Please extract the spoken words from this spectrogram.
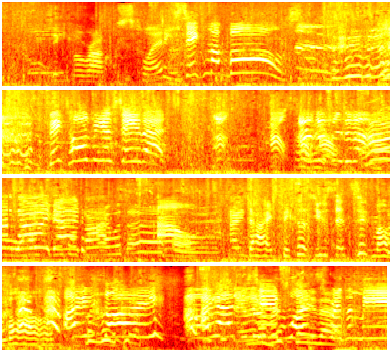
Sigma rocks. Sweaty. Sigma balls. they told me to say that. Uh, ow, ow, ow, ow. Oh, Ow, why I died. I die with? Ow. I died because you said Sigma balls. I'm sorry. I had to say once that. for the meme.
